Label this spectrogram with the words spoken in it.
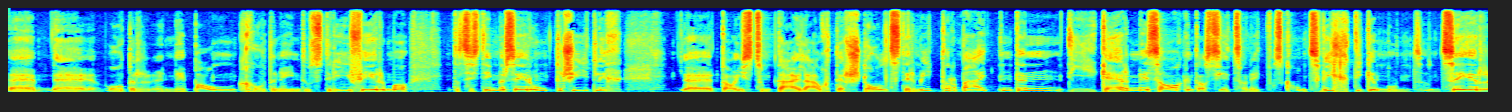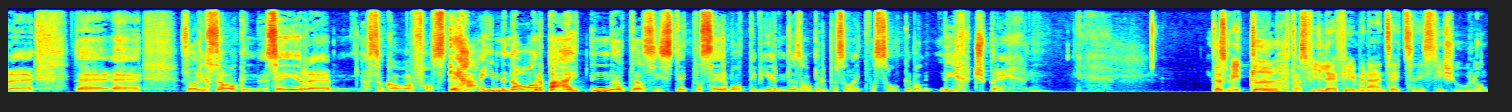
äh, äh, oder eine Bank oder eine Industriefirma. Das ist immer sehr unterschiedlich. Äh, da ist zum Teil auch der Stolz der Mitarbeitenden, die gerne sagen, dass sie jetzt an etwas ganz Wichtigem und, und sehr, äh, äh, äh soll ich sagen, sehr äh, sogar fast geheimen arbeiten. Das ist etwas sehr Motivierendes, aber über so etwas sollte man nicht sprechen. Das Mittel, das viele Firmen einsetzen, ist die Schulung.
